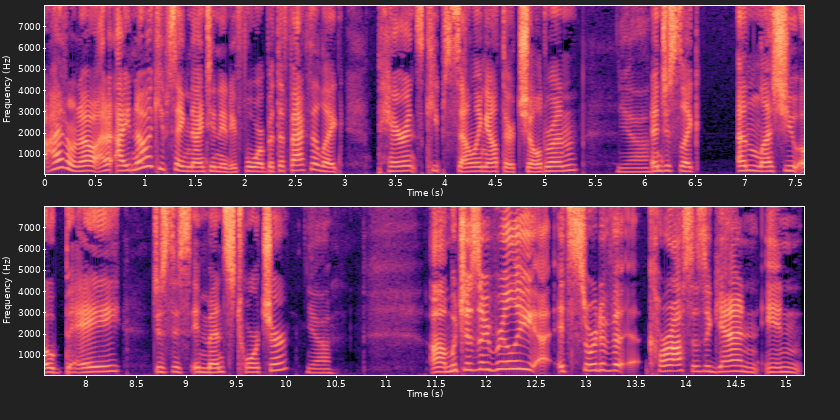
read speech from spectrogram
I don't know. I, I know I keep saying 1984, but the fact that like parents keep selling out their children Yeah. and just like unless you obey, just this immense torture. Yeah. Um, which is a really, it's sort of crosses again in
